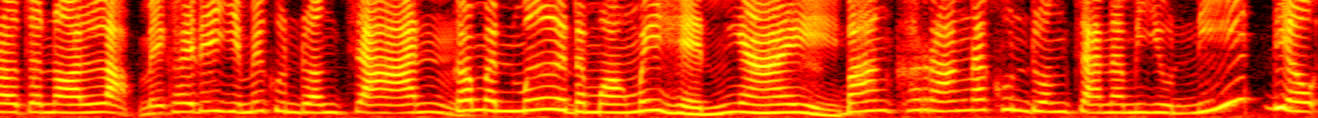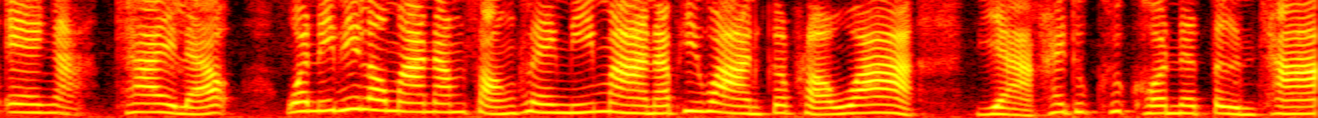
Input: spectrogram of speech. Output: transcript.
เราจะนอนหลับไม่ค่อยได้ยิ้มให้คุณดวงจันทร์ ก็มันมืดนะมองไม่เห็นไง บางครั้งนะคุณดวงจันทร์น่ะมีอยู่นิดเดียวเองอะใช่แล้ว วันนี้พี่เรามานำสองเพลงนี้มานะพี่วานก็เพราะว่าอยากให้ทุกๆคนเนี่ยตื่นเช้า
